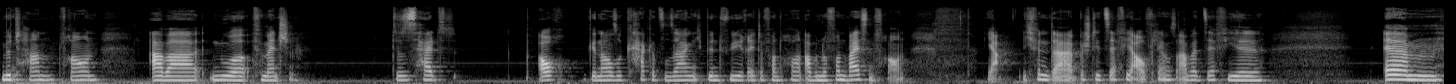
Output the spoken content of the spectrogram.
Müttern, Frauen, aber nur für Menschen. Das ist halt auch genauso kacke zu sagen, ich bin für die Rechte von Frauen, aber nur von weißen Frauen. Ja, ich finde, da besteht sehr viel Aufklärungsarbeit, sehr viel, ähm,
